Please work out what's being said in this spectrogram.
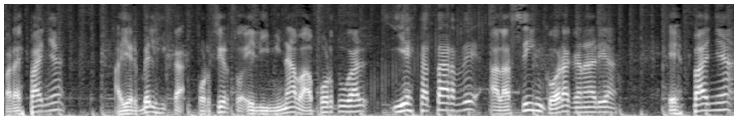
para España. Ayer Bélgica, por cierto, eliminaba a Portugal y esta tarde, a las 5 horas canaria, España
